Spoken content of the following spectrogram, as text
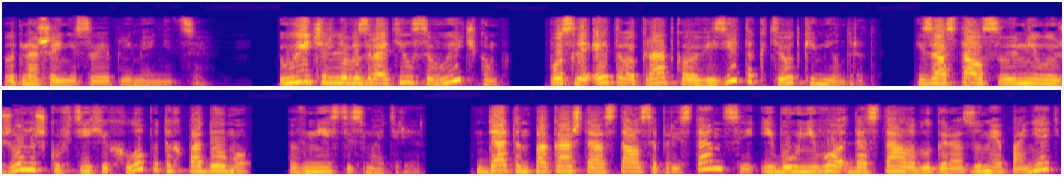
в отношении своей племянницы. Уичерли возвратился в Уичкомп после этого краткого визита к тетке Милдред и застал свою милую женушку в тихих хлопотах по дому вместе с матерью. Даттон пока что остался при станции, ибо у него достало благоразумие понять,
